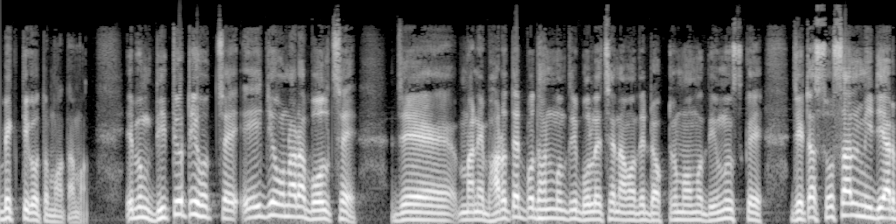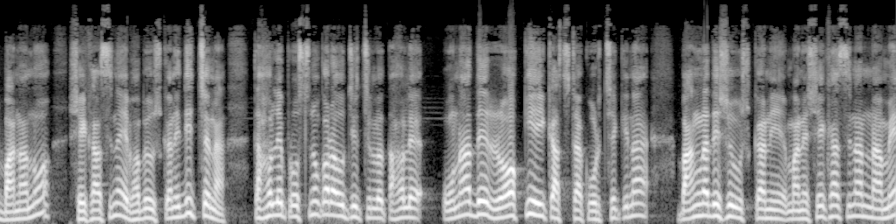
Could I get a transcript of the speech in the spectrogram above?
ব্যক্তিগত মতামত। এবং দ্বিতীয়টি হচ্ছে এই যে ওনারা বলছে যে মানে ভারতের প্রধানমন্ত্রী বলেছেন আমাদের ডক্টর মোহাম্মদ ইউনুসকে, যেটা সোশ্যাল মিডিয়ার বানানো, শেখ হাসিনা এভাবে উস্কানি দিচ্ছে না। তাহলে প্রশ্ন করা উচিত ছিল, তাহলে ওনাদের র কি এই কাজটা করছে কিনা? বাংলাদেশে উস্কানি মানে শেখ হাসিনার নামে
